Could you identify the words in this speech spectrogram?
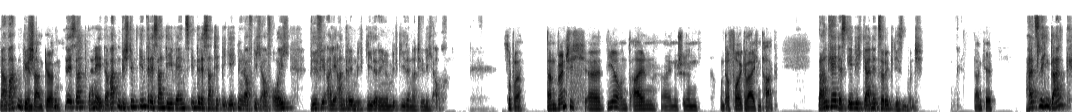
Da warten Vielen Dank, Jürgen. Interessant, gerne. Da warten bestimmt interessante Events, interessante Begegnungen auf dich, auf euch, wie für alle anderen Mitgliederinnen und Mitglieder natürlich auch. Super. Dann wünsche ich äh, dir und allen einen schönen und erfolgreichen Tag. Danke, das gebe ich gerne zurück, diesen Wunsch. Danke. Herzlichen Dank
